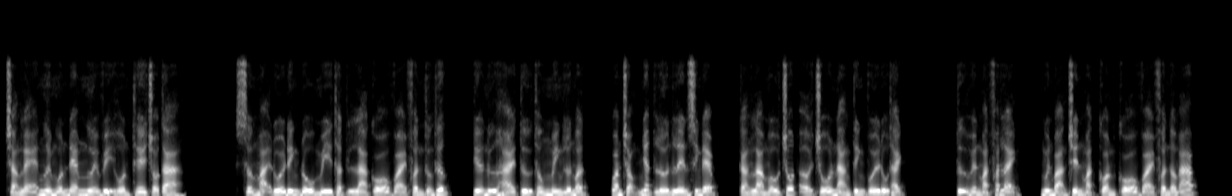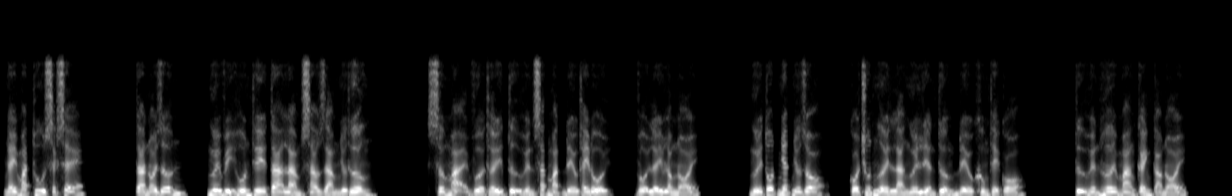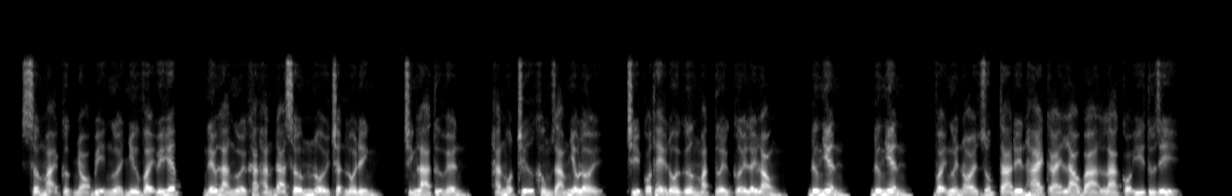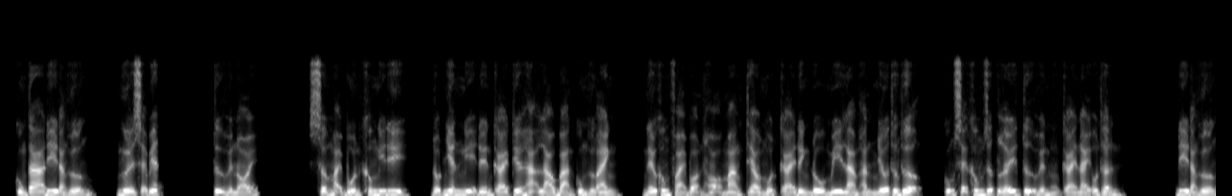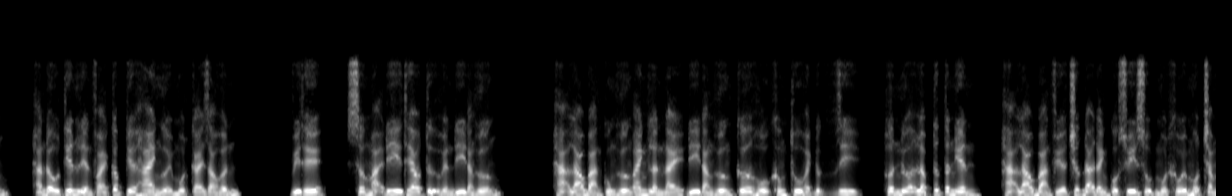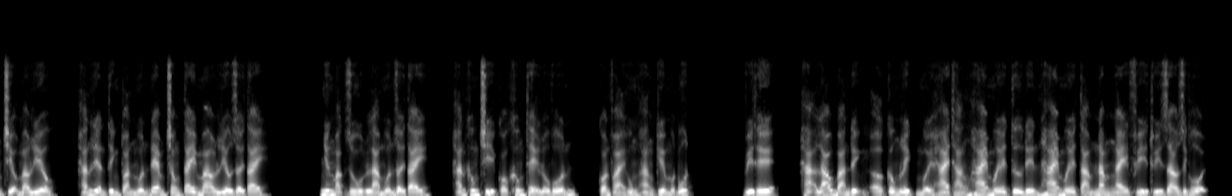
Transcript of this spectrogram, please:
Chẳng lẽ ngươi muốn đem ngươi vị hôn thê cho ta? Sớm mại đối đinh đồ mi thật là có vài phần thưởng thức, kia nữ hải tử thông minh lớn mật, quan trọng nhất lớn lên xinh đẹp, càng là mấu chốt ở chỗ nàng tinh với đổ thạch. Tự huyền mặt phát lệnh, nguyên bản trên mặt còn có vài phần ấm áp, nháy mắt thu sạch sẽ. Ta nói giỡn, ngươi vị hôn thê ta làm sao dám nhớ thương. Sớm mại vừa thấy tự huyền sắc mặt đều thay đổi, vội lấy lòng nói. Ngươi tốt nhất nhớ rõ, có chút người là ngươi liền tưởng đều không thể có. Tự huyền hơi mang cảnh cáo nói. Sớm mại cực nhỏ bị người như vậy uy hiếp, nếu là người khác hắn đã sớm nổi trận lôi đình, chính là tự huyền, hắn một chữ không dám nhiều lời, chỉ có thể đôi gương mặt tươi cười lấy lòng. Đương nhiên, đương nhiên, vậy ngươi nói giúp ta đến hai cái lao bà là có ý tứ gì? Cùng ta đi đằng hướng, ngươi sẽ biết. Tự huyền nói. Sớm mại buồn không nghĩ đi, đột nhiên nghĩ đến cái kia hạ lao bản cùng hướng anh, nếu không phải bọn họ mang theo một cái đinh đổ mi làm hắn nhớ thương thượng, cũng sẽ không dứt lấy tự huyền cái này ôn thần. Đi đằng hướng, hắn đầu tiên liền phải cấp kia hai người một cái giáo hấn. Vì thế, sớm mại đi theo tự huyền đi đằng hướng. Hạ lao bản cùng hướng anh lần này đi đằng hướng cơ hồ không thu hoạch được gì, hơn nữa lập tức tân nhiên hạ lao bản phía trước đã đánh cuộc suy sụp một khối 100 triệu mao liêu, hắn liền tính toán muốn đem trong tay mao liêu rời tay. Nhưng mặc dù là muốn rời tay, hắn không chỉ có không thể lỗ vốn, còn phải hung hăng kiếm một bút. Vì thế, hạ lao bản định ở công lịch 12 tháng 24 đến 28 năm ngày phỉ thúy giao dịch hội.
